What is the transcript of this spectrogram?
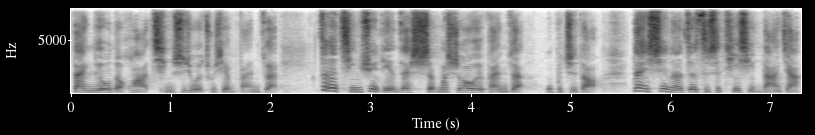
担忧的话，情势就会出现反转。这个情绪点在什么时候会反转？我不知道。但是呢，这只是提醒大家，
